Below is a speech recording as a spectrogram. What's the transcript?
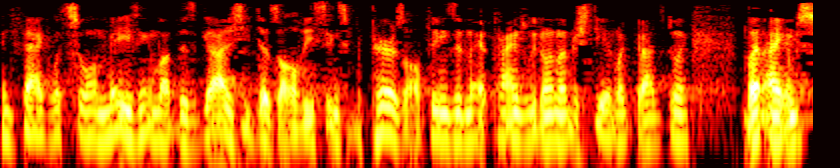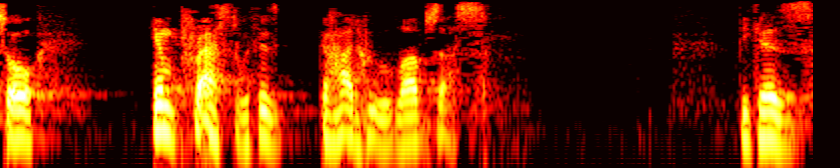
In fact, what's so amazing about this God is He does all these things, He prepares all things, and at times we don't understand what God's doing. But I am so impressed with this God who loves us. Because,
